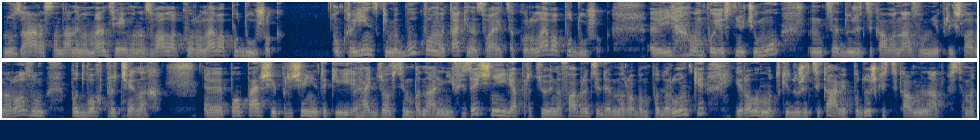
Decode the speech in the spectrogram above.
ну зараз на даний момент я його назвала Королева подушок. Українськими буквами так і називається Королева подушок. Е, Я вам поясню, чому це дуже цікава назва. Мені прийшла на розум по двох причинах. Е, По першій причині, такій геть зовсім банальній фізичній. Я працюю на фабриці, де ми робимо подарунки і робимо такі дуже цікаві подушки з цікавими надписами.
